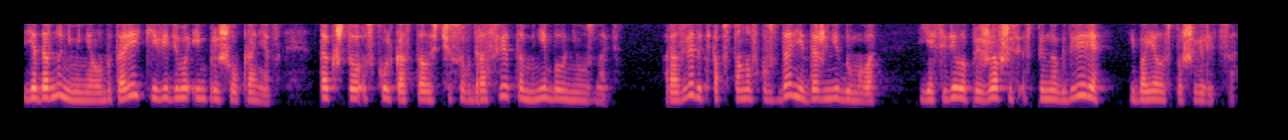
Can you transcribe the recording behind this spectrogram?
Я давно не меняла батарейки, видимо, им пришел конец, так что сколько осталось часов до рассвета, мне было не узнать. Разведать обстановку в здании даже не думала. Я сидела, прижавшись спиной к двери, и боялась пошевелиться.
